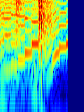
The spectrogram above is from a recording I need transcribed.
Yeah.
